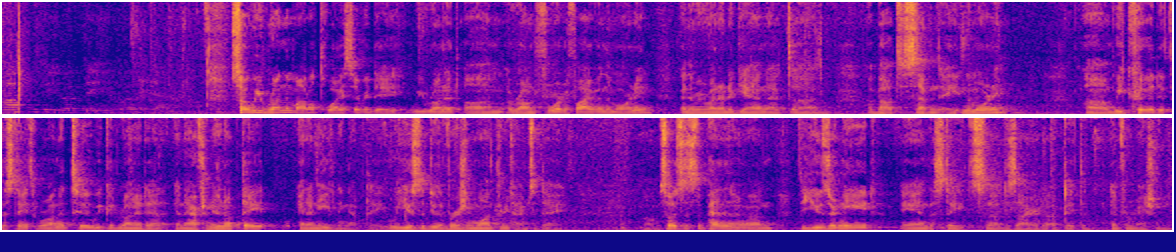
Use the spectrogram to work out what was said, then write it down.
How often do you update your weather data? so we run the model twice every day. We run it um, around four to five in the morning, and then we run it again at um, about seven to eight in the morning. Um, we could, if the states wanted to, we could run it at an afternoon update and an evening update. We used to do the version one three times a day. Um, so it's just dependent on the user need and the state's uh, desire to update the information.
